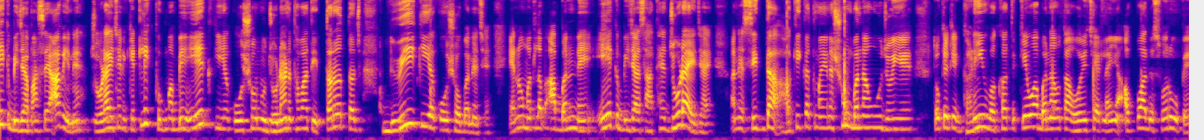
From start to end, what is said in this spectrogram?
એકબીજા પાસે આવીને જોડાય છે ને કેટલીક ફૂગમાં બે એકકીય કોષોનું જોડાણ થવાથી તરત જ દ્વિકીય કોષો બને છે. એનો મતલબ આ બંને એકબીજા સાથે જોડાઈ જાય અને સીધા હકીકતમાં એને શું બનાવવું જોઈએ? તો કે કે ઘણી વખત કેવા બનાવતા હોય છે? એટલે અહીંયા અપવાદ સ્વરૂપે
